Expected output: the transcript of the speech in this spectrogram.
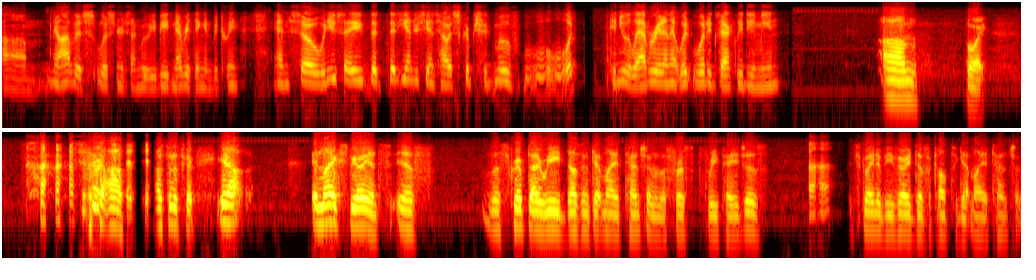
um, novice listeners on Movie Beat and everything in between. And so, when you say that that he understands how a script should move, what can you elaborate on that? What what exactly do you mean? Um, boy. uh, I was going to You know, in my experience, if the script I read doesn't get my attention in the first three pages, uh-huh. it's going to be very difficult to get my attention.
